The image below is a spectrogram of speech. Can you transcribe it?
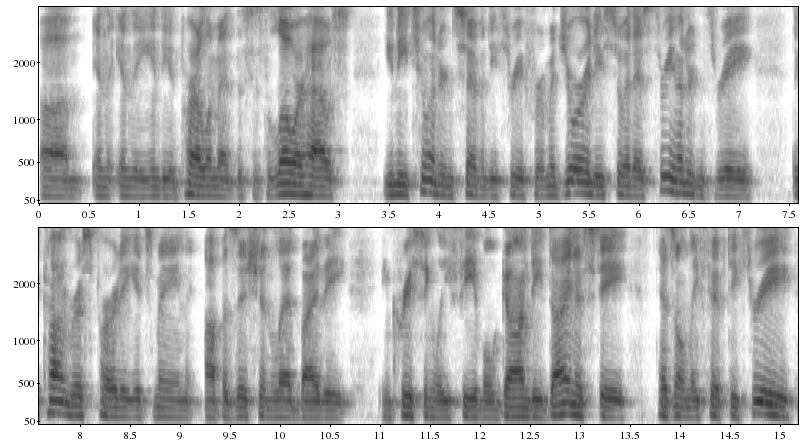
um, in, the, in the Indian parliament. This is the lower house. You need 273 for a majority, so it has 303. The Congress Party, its main opposition, led by the increasingly feeble Gandhi dynasty, has only 53,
